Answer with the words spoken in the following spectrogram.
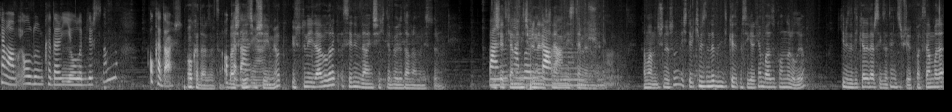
tamam olduğun kadar iyi olabilirsin ama o kadar. O kadar zaten. O Başka kadar hiçbir yani. şeyim yok. Üstüne ilave olarak senin de aynı şekilde böyle davranmanı istiyorum. Ben Dış etkenlerin hiçbirinden etkilenmeni istemiyorum yani. Tamam düşünüyorsun. İşte ikimizin de dikkat etmesi gereken bazı konular oluyor. İkimiz de dikkat edersek zaten hiçbir şey yok. Bak sen bana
